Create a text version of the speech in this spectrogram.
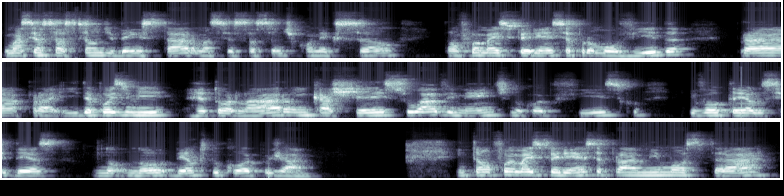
uma sensação de bem-estar, uma sensação de conexão então foi uma experiência promovida para e depois me retornaram, encaixei suavemente no corpo físico e voltei à lucidez no, no dentro do corpo já. Então foi uma experiência para me mostrar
